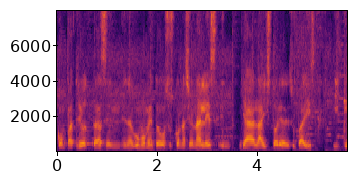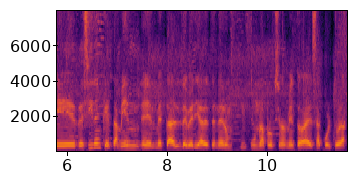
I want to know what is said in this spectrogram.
compatriotas en, en algún momento, o sus connacionales, en ya la historia de su país y que deciden que también el metal debería de tener un, un aproximamiento a esa cultura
